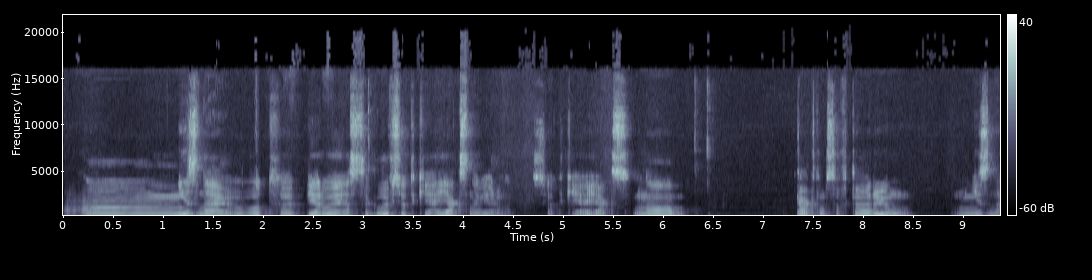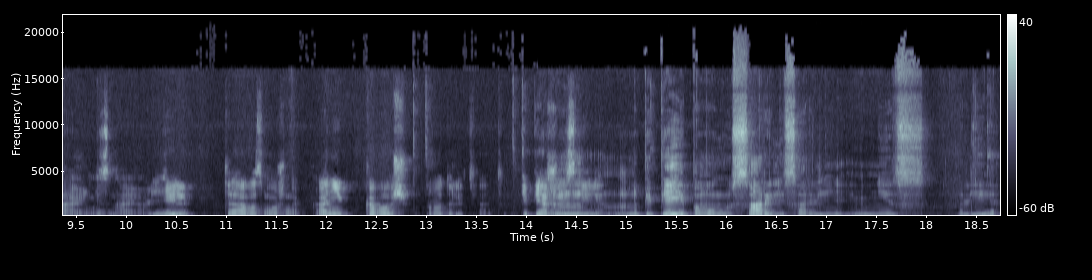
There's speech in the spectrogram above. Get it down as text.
Ага. Не знаю, вот э, первая с иглы все-таки Аякс, наверное, все-таки Аякс, но как там со вторым, не знаю, не знаю. Лиль, да, возможно. Они кого вообще продали-то? Пипе же из Лили? Ну, Пипе и, по-моему, Сар или Сар или не из Лиля.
